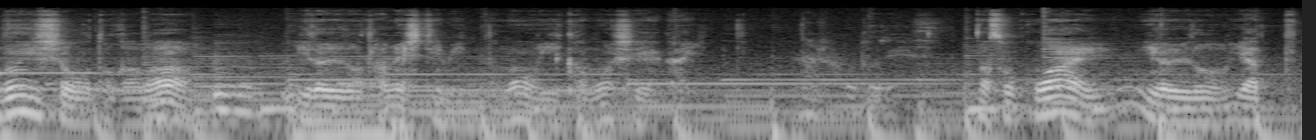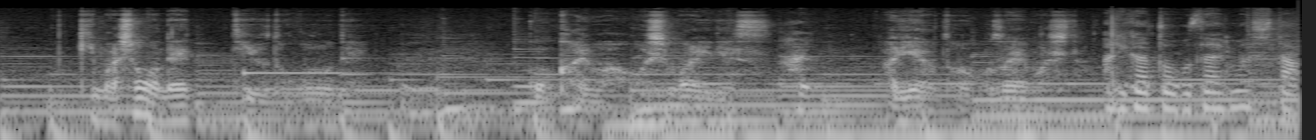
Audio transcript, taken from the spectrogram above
文章とかはうん、いろいろ試してみるのもいいかもしれない、なるほどです、まあ、そこはいろいろやっていきましょうねっていうところでうん。今回はおしまいです。はい。ありがとうございました。ありがとうございました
